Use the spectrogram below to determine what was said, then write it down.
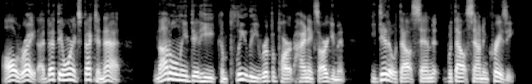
All right, I bet they weren't expecting that. Not only did he completely rip apart Hynek's argument, he did it without, without sounding crazy.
